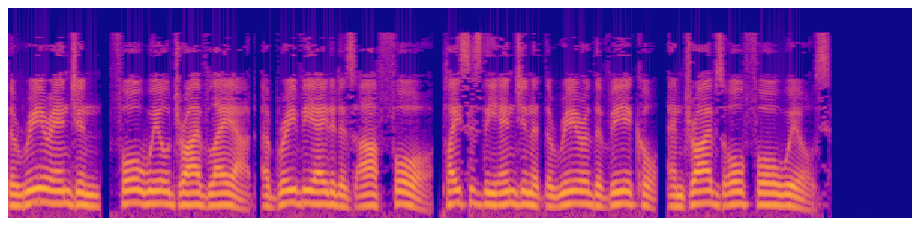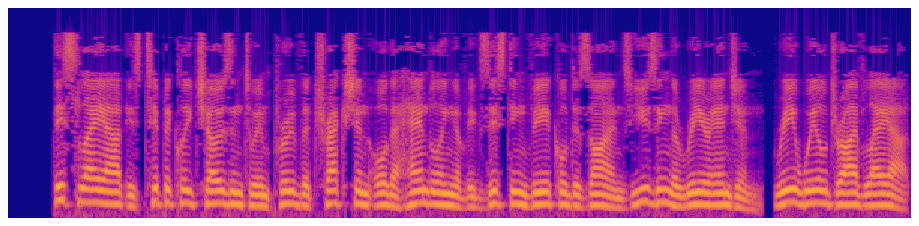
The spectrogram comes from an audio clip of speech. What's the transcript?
The rear engine, four-wheel drive layout abbreviated as R4 places the engine at the rear of the vehicle, and drives all four wheels. This layout is typically chosen to improve the traction or the handling of existing vehicle designs using the rear engine, rear-wheel drive layout.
